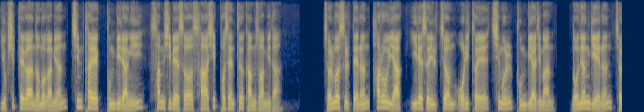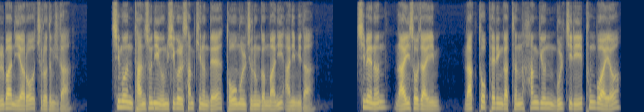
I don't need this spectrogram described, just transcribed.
60대가 넘어가면 침타액 분비량이 30에서 40% 감소합니다. 젊었을 때는 하루 약 1에서 1.5리터의 침을 분비하지만 노년기에는 절반 이하로 줄어듭니다. 침은 단순히 음식을 삼키는데 도움을 주는 것만이 아닙니다. 침에는 라이소자임, 락토페린 같은 항균 물질이 풍부하여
